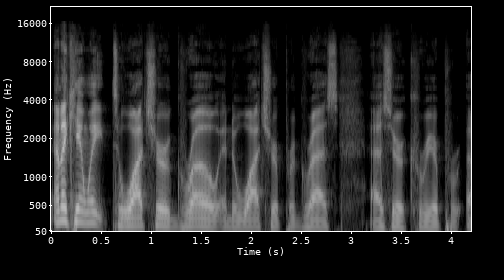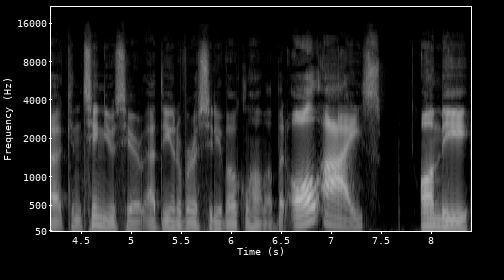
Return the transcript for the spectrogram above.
and I can't wait to watch her grow and to watch her progress as her career uh, continues here at the University of Oklahoma. But all eyes on the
